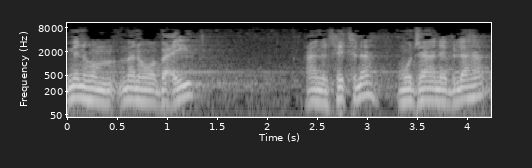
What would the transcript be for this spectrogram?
منهم من هو بعيد عن الفتنة مجانب لها.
